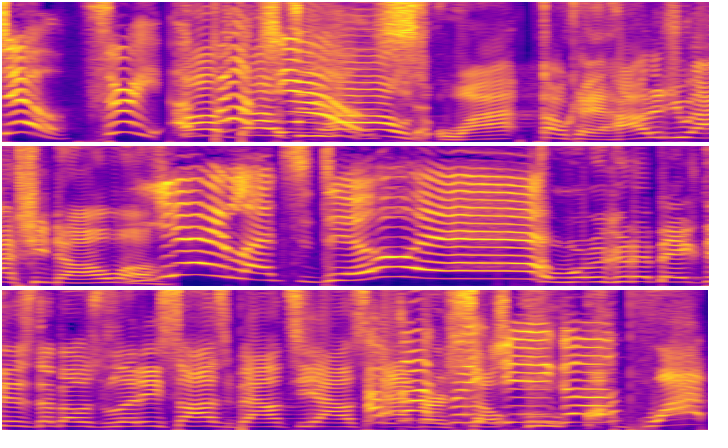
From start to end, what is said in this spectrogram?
two, three. A, A bouncy, house. What? Okay, how did you actually know? Yay, let's do it. We're gonna make this the most Liddy sauce bouncy house I'm ever. God So, Bridget. Uh, what?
